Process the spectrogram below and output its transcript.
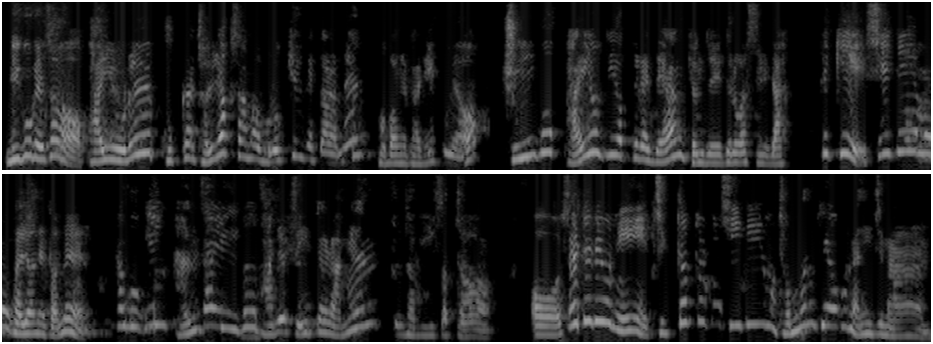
미국에서 바이오를 국가 전략 산업으로 키우겠다라는 법안을 발의했고요. 중국 바이오 기업들에 대한 견제에 들어갔습니다. 특히 CDMO 관련해서는 한국이 반사이익을 받을 수 있다라는 분석이 있었죠. 어, 셀트리온이 직접적인 CDMO 전문 기업은 아니지만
